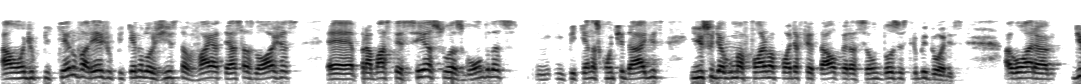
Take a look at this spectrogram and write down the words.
aonde o pequeno varejo, o pequeno lojista vai até essas lojas é, para abastecer as suas gôndolas em, em pequenas quantidades e isso de alguma forma pode afetar a operação dos distribuidores. Agora, de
